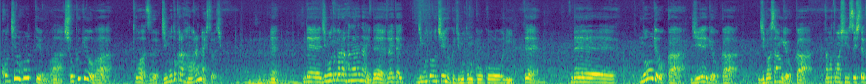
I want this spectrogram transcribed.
こっちの方っていうのは職業は問わず地元から離れない人たち、ね、で地元から離れないで大体地元の中学地元の高校に行ってで農業か自営業か地場産業かたまたま進出してる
